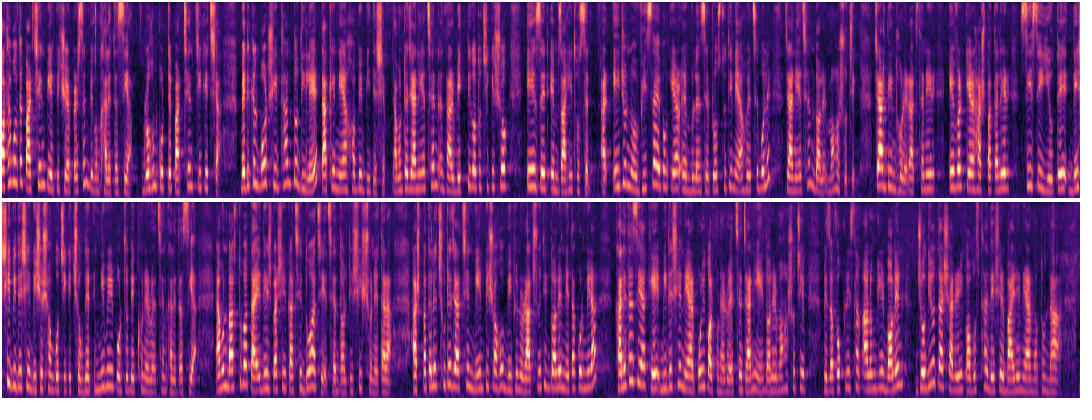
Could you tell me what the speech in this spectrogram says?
কথা বলতে পারছেন বিএনপি চেয়ারপারসন বেগম খালেদা জিয়া। গ্রহণ করতে পারছেন চিকিৎসা। মেডিকেল বোর্ড সিদ্ধান্ত দিলে তাকে নেওয়া হবে বিদেশে। এমনটা জানিয়েছেন তার ব্যক্তিগত চিকিৎসক A Z M Zahid Hossain. আর এই জন্য ভিসা এবং এয়ার অ্যাম্বুলেন্সের প্রস্তুতি নেওয়া হয়েছে বলে জানিয়েছেন দলের মহাসচিব। চার দিন ধরে রাজধানীর এভার কেয়ার হাসপাতালের সিসিইউতে দেশি বিদেশি বিশেষজ্ঞ চিকিৎসকদের নিবিড় পর্যবেক্ষণে রয়েছেন খালেদা জিয়া। এমন বাস্তবতায় দেশবাসীর কাছে দোয়া চেয়েছেন দলটির শীর্ষ নেতারা। হাসপাতালে ছুটে যাচ্ছেন বিএনপি সহ বিভিন্ন রাজনৈতিক দলের নেতাকর্মীরা। খালেদা জিয়াকে বিদেশে নেয়ার পরিকল্পনা রয়েছে জানিয়ে দলের মহাসচিব মির্জা ফখরুল ইসলাম আলমগীর বলেন, যদিও তার শারীরিক অবস্থা দেশের বাইরে নেয়ার মতো না।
